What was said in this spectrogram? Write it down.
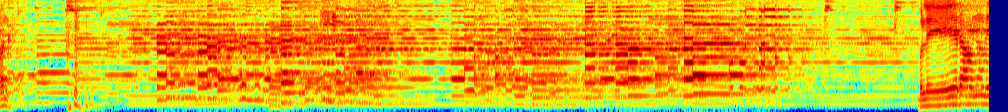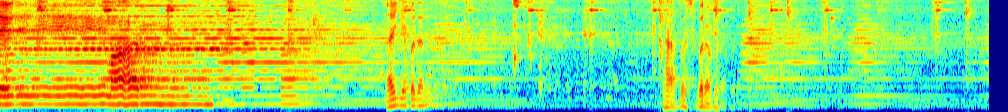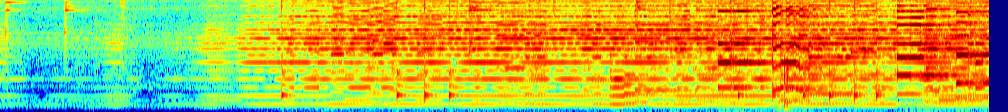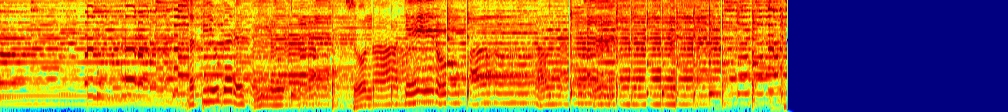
હો ને? બોલે રામદેવજી મહારાજ. થઈ ગયા બધાને? હા બસ બરાબર. સતયુગ રસિયો સોના કે રોપા?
